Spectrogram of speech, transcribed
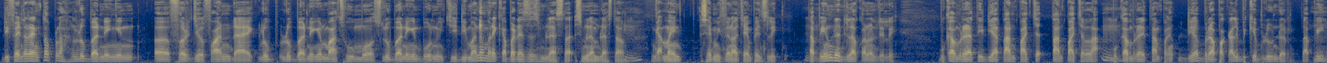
defender yang top lah, lu bandingin uh, Virgil van Dijk, lu lu bandingin Mats Hummels, lu bandingin Bonucci, di mana mereka pada saat 19, ta- 19 tahun nggak main semifinal Champions League. Tapi ini udah dilakukan oleh Lille. Bukan berarti dia tanpa ce- tanpa celak, bukan berarti tanpa dia berapa kali bikin blunder, tapi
